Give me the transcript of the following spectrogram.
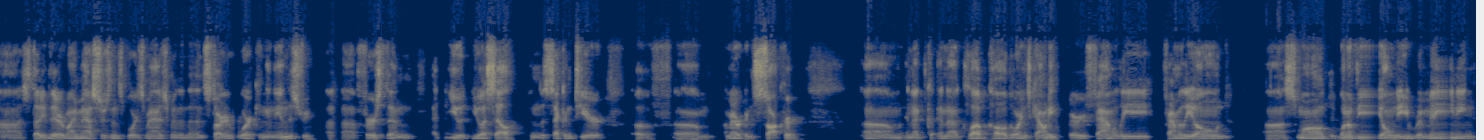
Uh, studied there my master's in sports management, and then started working in the industry. Uh, first, then at U- USL in the second tier of um, American soccer um, in a in a club called Orange County, very family family owned, uh, small, one of the only remaining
